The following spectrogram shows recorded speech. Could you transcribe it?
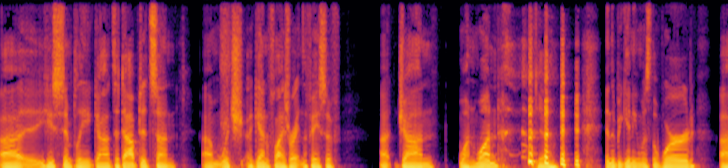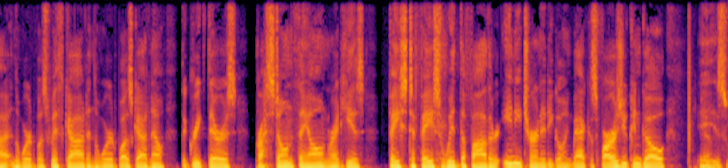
uh, he's simply God's adopted son, um, which again flies right in the face of uh, John one one. yeah. in the beginning was the Word, uh, and the Word was with God, and the Word was God. Now, the Greek there is pros ton theon, right? He is face to face with the Father in eternity, going back as far as you can go, Yeah. as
